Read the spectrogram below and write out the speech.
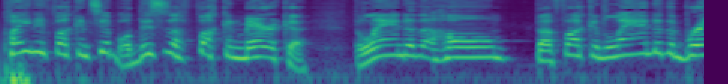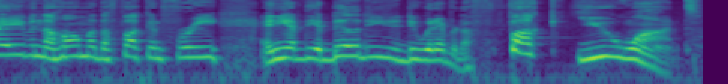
Plain and fucking simple. This is a fucking America. The land of the home, the fucking land of the brave and the home of the fucking free, and you have the ability to do whatever the fuck you want.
